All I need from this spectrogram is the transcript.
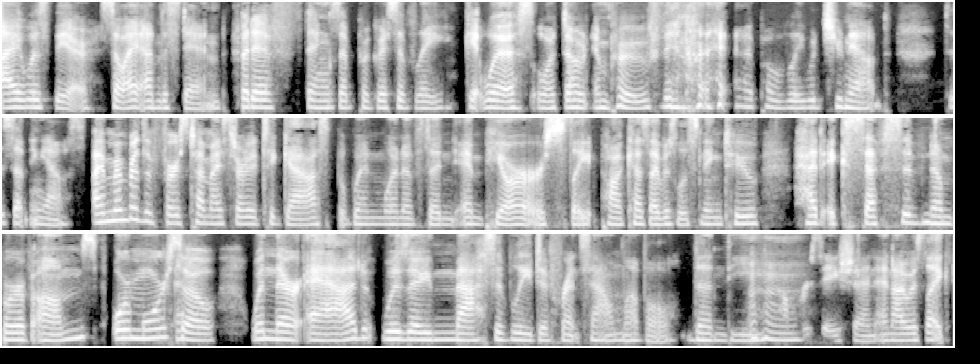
I was there, so I understand. But if things are progressively get worse or don't improve, then I, I probably would tune out to something else. I remember the first time I started to gasp when one of the NPR or Slate podcasts I was listening to had excessive number of ums, or more so when their ad was a massively different sound level than the Mhm. conversation. And I was like,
